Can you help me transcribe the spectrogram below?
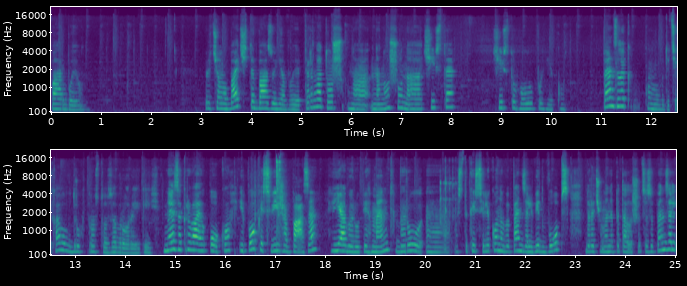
фарбою. Причому, бачите, базу я витерла, тож на, наношу на чисте, чисту голу повіку. Пензлик, кому буде цікаво, вдруг просто з Аврори якийсь. Не закриваю око, і поки свіжа база, я беру пігмент, беру е, ось такий силіконовий пензель від Vops. До речі, мене питали, що це за пензель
